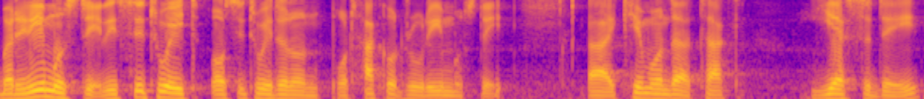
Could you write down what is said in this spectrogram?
but in Imo State, it's situate or situated on Port Harcourt Road, Imo State. Uh, came under attack yesterday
